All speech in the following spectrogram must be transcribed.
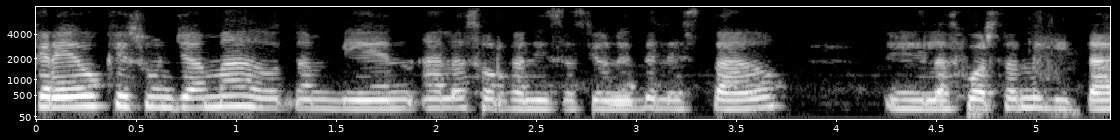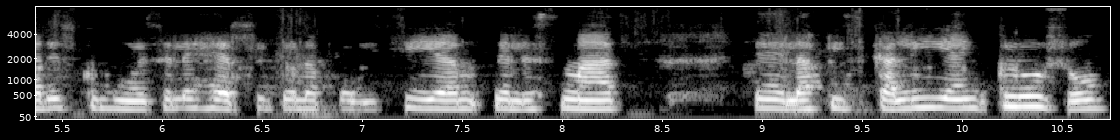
Creo que es un llamado también a las organizaciones del Estado, eh, las fuerzas militares como es el ejército, la policía, el SMAT, eh, la fiscalía incluso.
